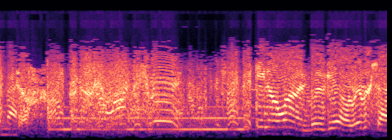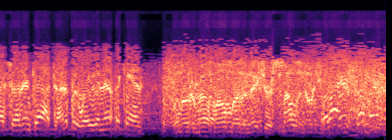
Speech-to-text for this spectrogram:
Right, right. It's 1501, Bluegill Riverside, Southern Cal. Trying to put a wave in there if I can. Well, motor mouth, home, Mother Nature is smiling on you. Well, I hear somebody.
